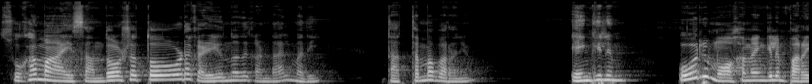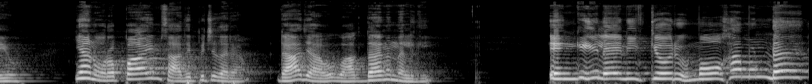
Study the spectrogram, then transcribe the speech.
സുഖമായി സന്തോഷത്തോടെ കഴിയുന്നത് കണ്ടാൽ മതി തത്തമ്മ പറഞ്ഞു. എങ്കിലും ഒരു മോഹമെങ്കിലും പറയൂ ഞാൻ ഉറപ്പായും സാധിപ്പിച്ചു തരാം രാജാവ് വാഗ്ദാനം നൽകി. എങ്കിലെനിക്കൊരു മോഹമുണ്ട്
